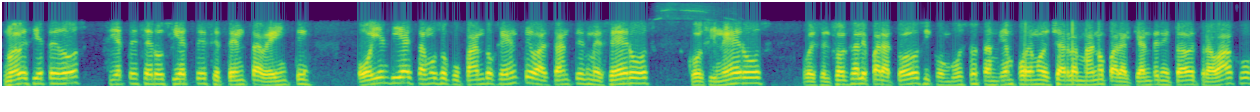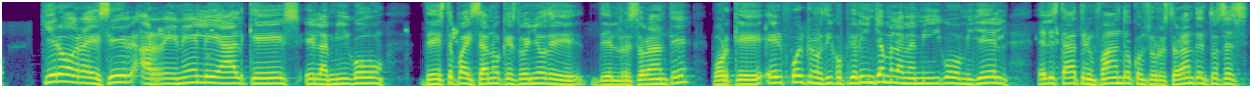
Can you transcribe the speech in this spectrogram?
972-707-7020. Hoy en día estamos ocupando gente, bastantes meseros, cocineros, pues el sol sale para todos y con gusto también podemos echar la mano para el que han necesitado de trabajo. Quiero agradecer a René Leal, que es el amigo de este paisano que es dueño de, del restaurante, porque él fue el que nos dijo, Piolín, llámale a mi amigo Miguel, Él está triunfando con su restaurante, entonces,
